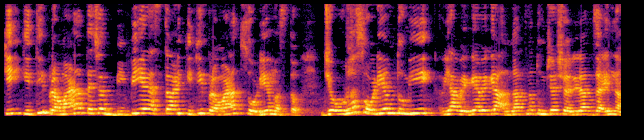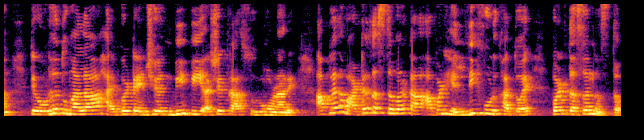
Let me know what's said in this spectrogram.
की किती प्रमाणात त्याच्यात बीपीए असतं आणि किती प्रमाणात सोडियम असतं. जेवढं सोडियम तुम्ही ह्या वेगळ्या वेगळ्या अन्नातनं तुमच्या शरीरात जाईल ना तेवढं तुम्हाला हायपर टेन्शन बीपी असे त्रास सुरू होणार आहे. आपल्याला वाटत असतं बरं का आपण हेल्दी फूड खातोय पण तसं नसतं.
